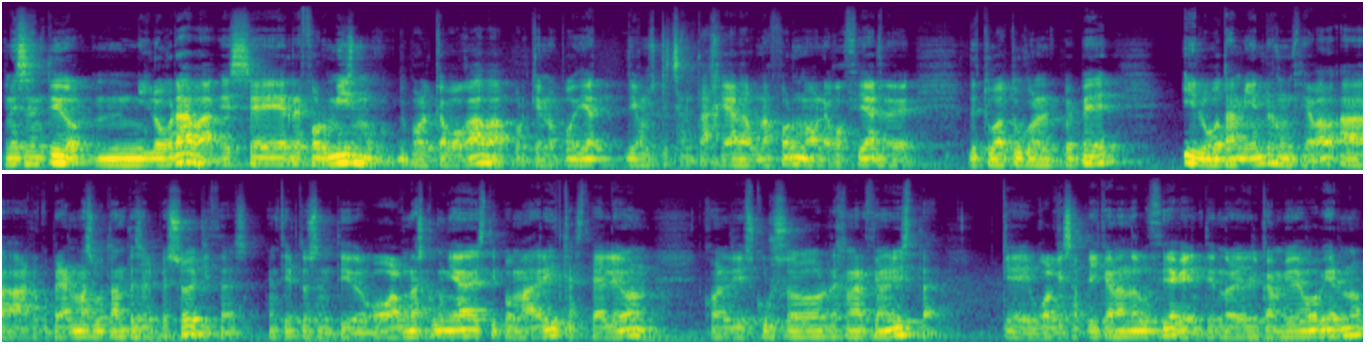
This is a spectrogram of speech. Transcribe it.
En ese sentido, ni lograba ese reformismo por el que abogaba, porque no podía, digamos, que chantajear de alguna forma o negociar de, de tú a tú con el PP, y luego también renunciaba a, a, recuperar más votantes del PSOE, quizás, en cierto sentido. O algunas comunidades tipo Madrid, Castilla y León, con el discurso regeneracionalista, que igual que se aplica en Andalucía, que entiendo el cambio de gobierno,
